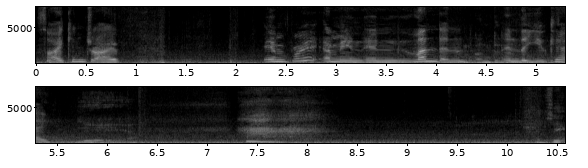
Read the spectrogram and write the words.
So I can drive in Brit. I mean in London, London. in the UK. Yeah. See? See?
